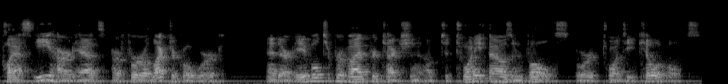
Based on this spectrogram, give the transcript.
Class E hard hats are for electrical work and are able to provide protection up to 20,000 volts or 20 kilovolts.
